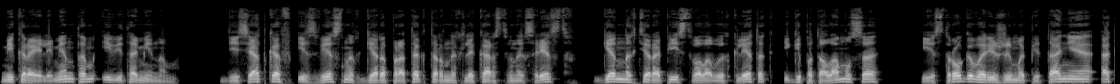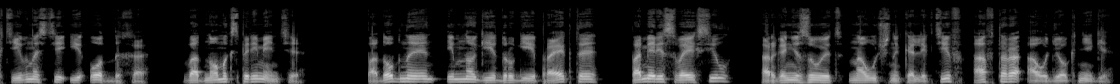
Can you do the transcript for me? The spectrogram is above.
микроэлементам и витаминам, десятков известных геропротекторных лекарственных средств, генных терапий стволовых клеток и гипоталамуса и строгого режима питания, активности и отдыха в одном эксперименте. Подобные и многие другие проекты по мере своих сил организует научный коллектив автора аудиокниги.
